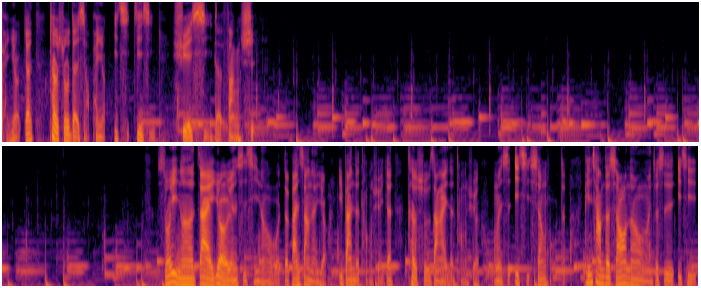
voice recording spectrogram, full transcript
朋友跟特殊的小朋友一起进行学习的方式。所以呢，在幼儿园时期呢，我的班上呢有一般的同学跟特殊障碍的同学。我们是一起生活的。平常的时候呢，我们就是一起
